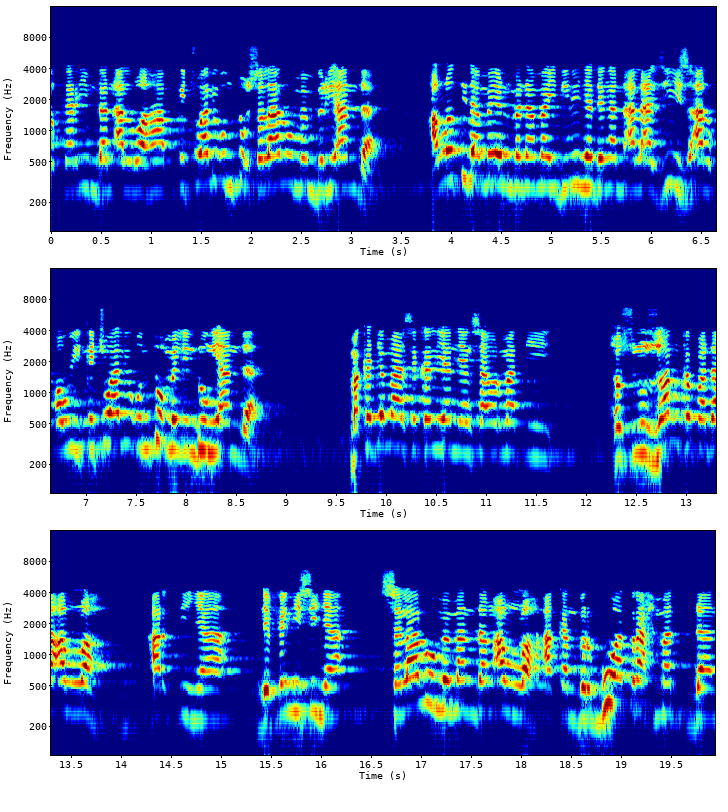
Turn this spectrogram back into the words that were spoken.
Al-Karim dan Al-Wahhab kecuali untuk selalu memberi Anda. Allah tidak menamai dirinya dengan Al-Aziz, Al-Qawi kecuali untuk melindungi Anda. Maka jemaah sekalian yang saya hormati, husnuzan kepada Allah artinya definisinya selalu memandang Allah akan berbuat rahmat dan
